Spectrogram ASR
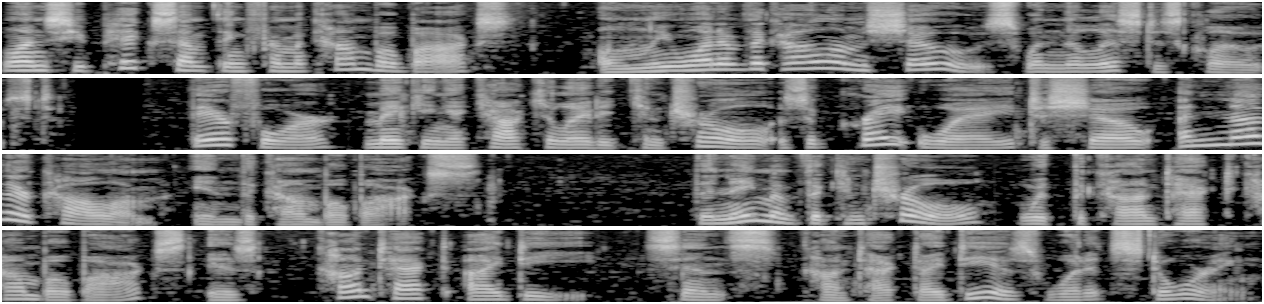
Once you pick something from a combo box, only one of the columns shows when the list is closed. Therefore, making a calculated control is a great way to show another column in the combo box. The name of the control with the contact combo box is Contact ID, since Contact ID is what it's storing.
